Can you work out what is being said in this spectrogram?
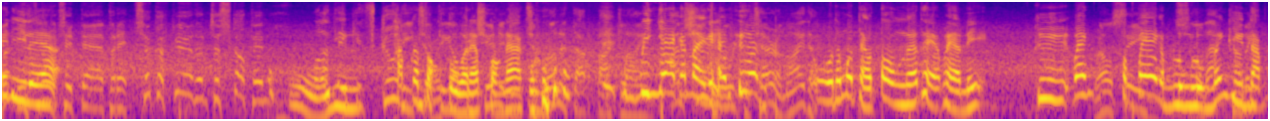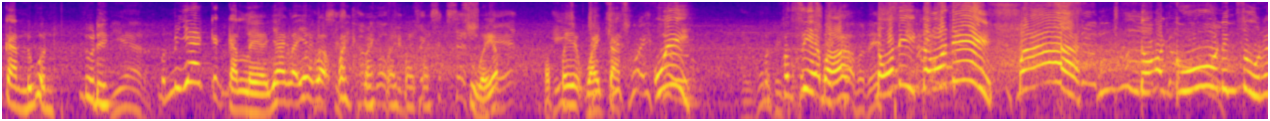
ไม่ดีเลยอะ ultimately thwarted there, but it took a few of them to stop him. โอ้โห Well, I ยืน think it's good ทับ he กัน took สอง the ตัวนะครับกองหน้า opportunity กู to run at that back line. วิ่งแยกกันหน่อย I'm ก็ sure ได้ he เพื่อน won't deter him either. โอ้ทั้งหมดแถวตรงนะแถวแผนนี้ คือแม่ง Well ปะเป้กับลุงลุงแม่งยืนทับกันทุกคนดูดิ Vieira. มันไม่แยกกันเลยอะแยกแล้วแยกแล้ว Passes ไปไป coming ไป off in ไปไป quick succession สวยครับ here. ปะเป้ He's ไวจัด picked his way อุ้ย through. They would have been มันเสียบเหรอ quick to cover this. โดนดิโดนดิมาโดนกูหนึ่งศูนย์ไป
